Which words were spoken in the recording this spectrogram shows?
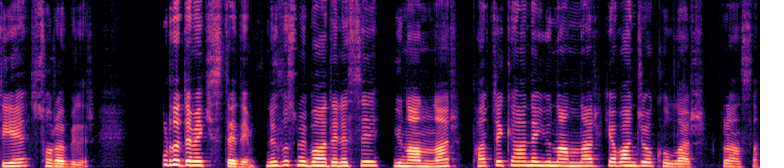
diye sorabilir. Burada demek istediğim nüfus mübadelesi Yunanlar, patrikhane Yunanlar, yabancı okullar Fransa.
